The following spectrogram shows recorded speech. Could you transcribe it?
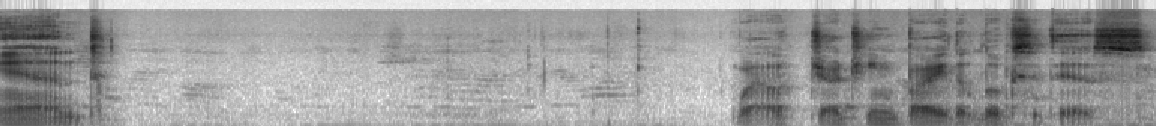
and well, judging by the looks of this,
